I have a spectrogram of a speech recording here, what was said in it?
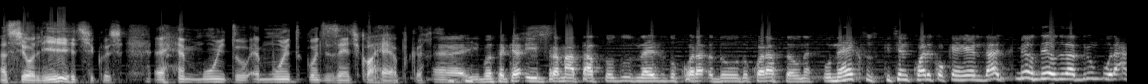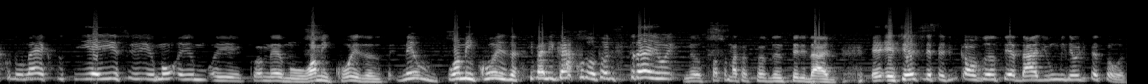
ansiolíticos. É, é muito, é muito condizente com a época. É, e você quer. E pra matar todos os nerds do, cora- do, do coração, né? O Nexus, que tinha core em qualquer realidade. Meu Deus, ele abriu um buraco no Nexus. E é isso. E, e, e, é mesmo? O Homem Coisa. Meu, o Homem Coisa. Que vai ligar com o Doutor Estranho. E, meu, só pra matar essa ansiedade. Esse antidepressivo causou ansiedade em um milhão de pessoas.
